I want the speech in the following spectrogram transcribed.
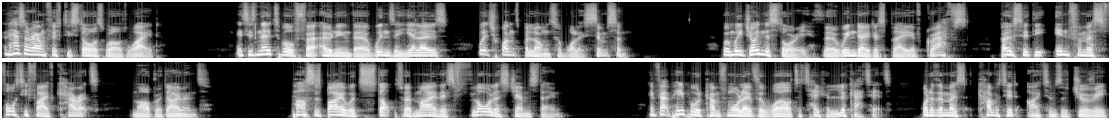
and has around 50 stores worldwide. It is notable for owning the Windsor Yellows, which once belonged to Wallis Simpson. When we joined the story, the window display of Graff's boasted the infamous 45 carat Marlborough diamond. Passers by would stop to admire this flawless gemstone. In fact, people would come from all over the world to take a look at it, one of the most coveted items of jewellery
